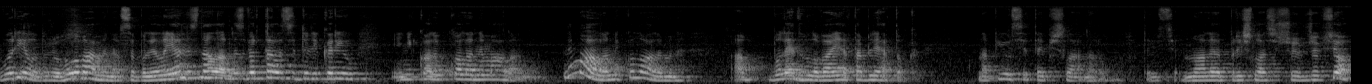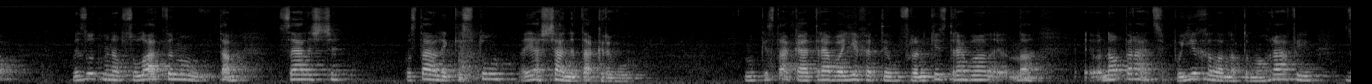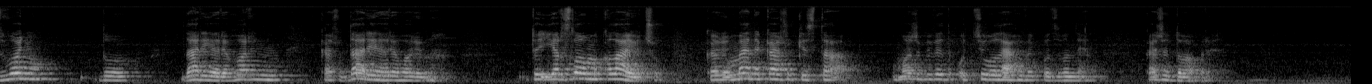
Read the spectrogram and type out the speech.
Горіла дуже, голова мене все боліла. Я не знала, не зверталася до лікарів і ніколи вкола не мала. Не мала, не кололи мене. А болить голова, я таблеток. Нап'юся та й пішла на роботу. Та й все. Ну, але прийшлося, що вже все. Везуть мене в Сулатвину, там в селище, поставили кісту, а я ще не так реву. Ну, киста каже, треба їхати у Франківськ, треба на, на операцію. Поїхала на томографію, дзвоню до Дар'ї Григорівни, кажу, Дар'я Григорівна, то Ярославу Миколаївичу, кажу, у мене кажу киста, може би ви оцю Олегові подзвонили? Каже, добре.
